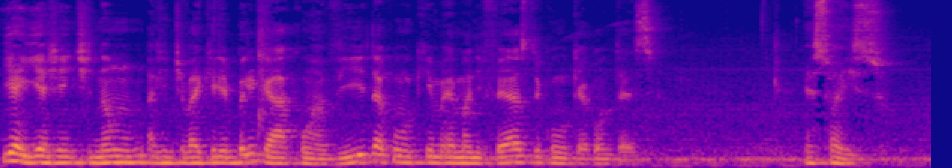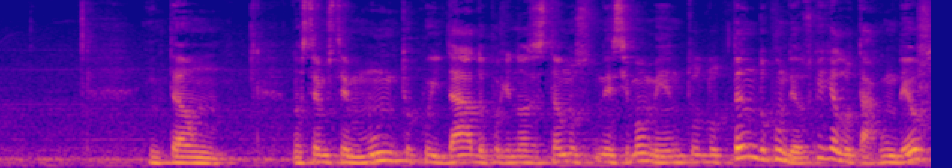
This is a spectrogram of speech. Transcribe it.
e aí a gente não, a gente vai querer brigar com a vida, com o que é manifesto e com o que acontece. É só isso. Então, nós temos que ter muito cuidado porque nós estamos nesse momento lutando com Deus. O que é lutar com Deus?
